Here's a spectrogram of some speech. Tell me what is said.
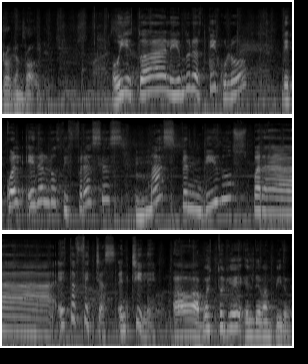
rock and roll. Oye, estaba leyendo un artículo de cuáles eran los disfraces más vendidos para estas fechas en Chile. Ah, apuesto que el de vampiro.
